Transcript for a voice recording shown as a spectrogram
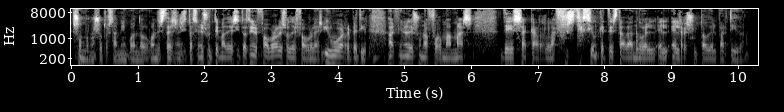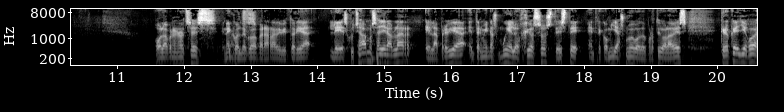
somos nosotros también cuando, cuando estás en esa situación. Es un tema de situaciones favorables o desfavorables. Y vuelvo a repetir, al final es una forma más de sacar la frustración que te está dando el, el, el resultado del partido, ¿no? Hola, buenas noches. En Eco de Coa para Radio Victoria. Le escuchábamos ayer hablar en la previa en términos muy elogiosos de este, entre comillas, nuevo Deportivo Alavés. Creo que llegó a,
